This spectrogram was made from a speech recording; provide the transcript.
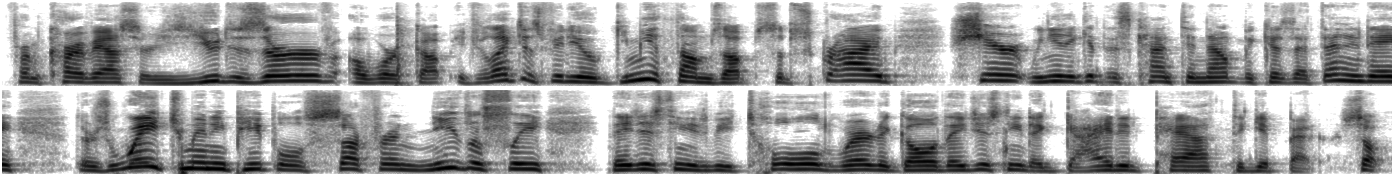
from cardiovascular disease. You deserve a workup. If you like this video, give me a thumbs up, subscribe, share it. We need to get this content out because at the end of the day, there's way too many people suffering needlessly. They just need to be told where to go. They just need a guided path to get better. So,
